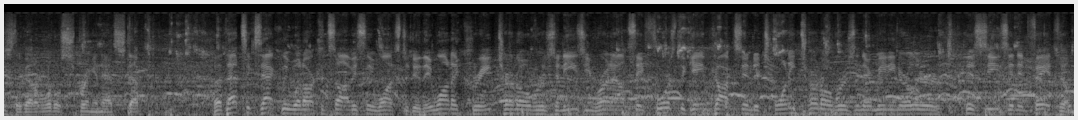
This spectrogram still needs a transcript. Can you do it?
Still got a little spring in that step. But that's exactly what Arkansas obviously wants to do. They want to create turnovers and easy runouts. They forced the Gamecocks into 20 turnovers in their meeting earlier this season in Fayetteville.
